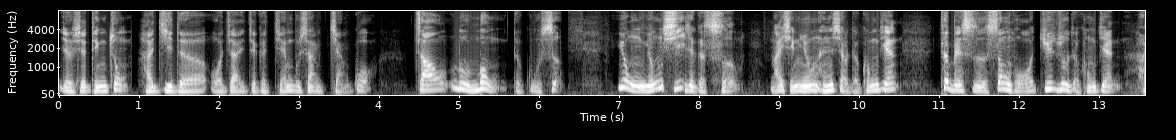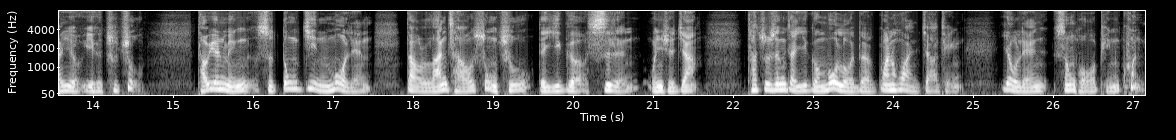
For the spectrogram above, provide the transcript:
有些听众还记得我在这个节目上讲过朝露梦的故事，用“容兮”这个词来形容很小的空间，特别是生活居住的空间，还有一个出处。陶渊明是东晋末年到南朝宋初的一个诗人、文学家。他出生在一个没落的官宦家庭，幼年生活贫困，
